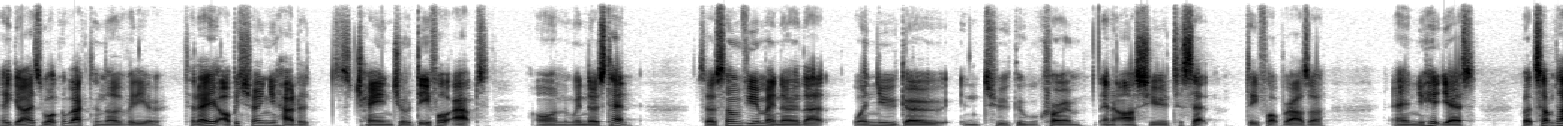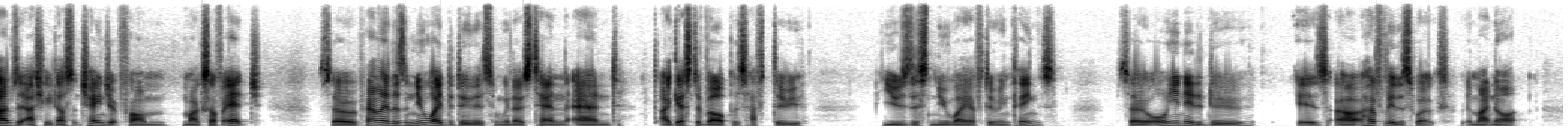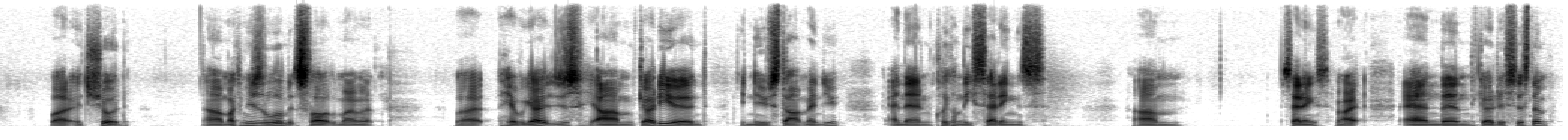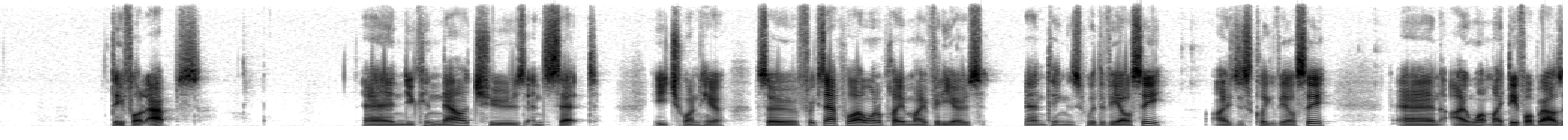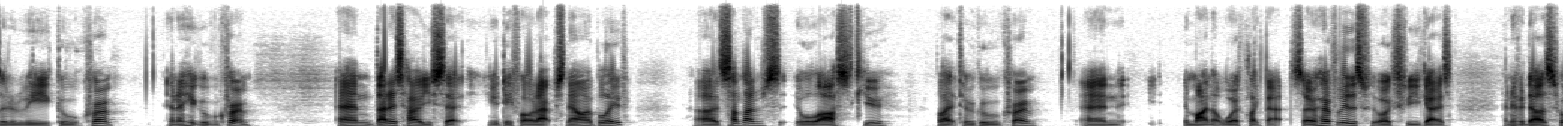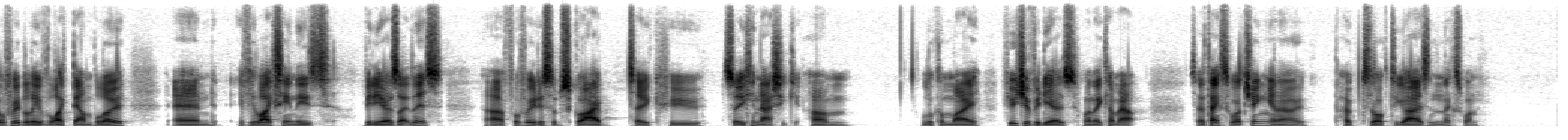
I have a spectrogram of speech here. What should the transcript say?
Hey guys, welcome back to another video. Today I'll be showing you how to change your default apps on Windows 10. So some of you may know that when you go into Google Chrome and it asks you to set default browser and you hit yes, but sometimes it actually doesn't change it from Microsoft Edge. So apparently there's a new way to do this in Windows 10 and I guess developers have to use this new way of doing things. So all you need to do is, uh, hopefully this works, it might not, but it should. Uh, my computer's a little bit slow at the moment but here we go. Just um, go to your, your new start menu and then click on the settings um, settings, right? And then go to system, default apps, and you can now choose and set each one here. So for example, I want to play my videos and things with VLC. I just click VLC and I want my default browser to be Google Chrome and I hit Google Chrome. And that is how you set your default apps now, I believe. Uh, sometimes it will ask you like through Google Chrome, and it might not work like that. So hopefully this works for you guys. And if it does, feel free to leave a like down below. And if you like seeing these videos like this, uh, feel free to subscribe so you, so you can actually um, look at my future videos when they come out. So thanks for watching, and I hope to talk to you guys in the next one.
